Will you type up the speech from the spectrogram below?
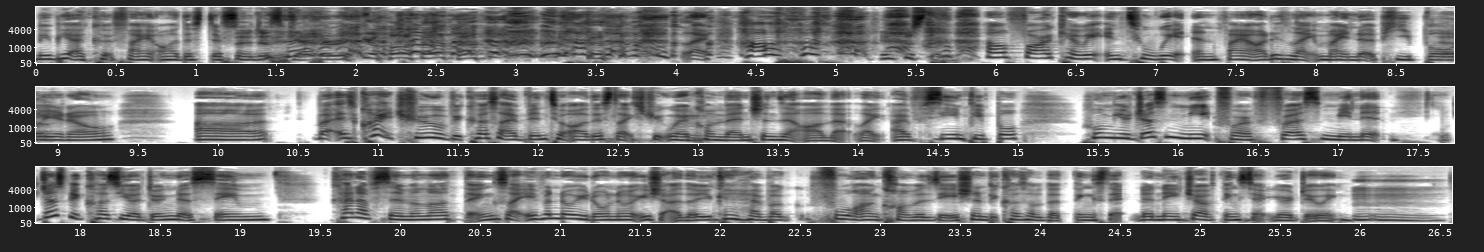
maybe I could find all this different. So just gathering. like how Interesting. how far can we intuit and find all these like-minded people? Yeah. You know, uh, but it's quite true because I've been to all these like streetwear Mm. conventions and all that. Like I've seen people whom you just meet for a first minute, just because you're doing the same kind of similar things. Like even though you don't know each other, you can have a full-on conversation because of the things that the nature of things that you're doing. Mm-mm.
